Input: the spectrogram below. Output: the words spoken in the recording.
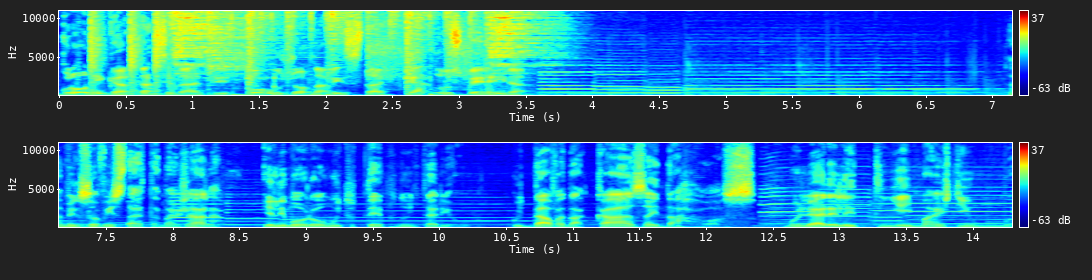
Crônica da Cidade, com o jornalista Carlos Pereira. Amigos ouvintes da Itabajara, ele morou muito tempo no interior. Cuidava da casa e da roça. Mulher ele tinha e mais de uma,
